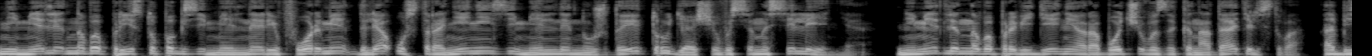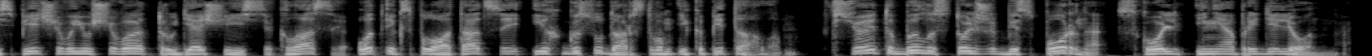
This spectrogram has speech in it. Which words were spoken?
немедленного приступа к земельной реформе для устранения земельной нужды трудящегося населения, немедленного проведения рабочего законодательства, обеспечивающего трудящиеся классы от эксплуатации их государством и капиталом. Все это было столь же бесспорно, сколь и неопределенно.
